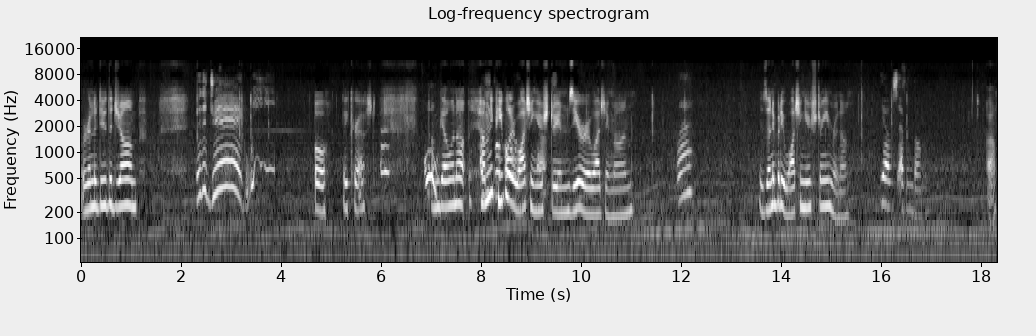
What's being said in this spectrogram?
We're gonna do the jump. Do the jig. Whee! Oh, we crashed. Ooh. I'm going up. How many people are watching your stream? Zero are watching mine. Is anybody watching your stream or no? Yes, Evan Bowman. Oh.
